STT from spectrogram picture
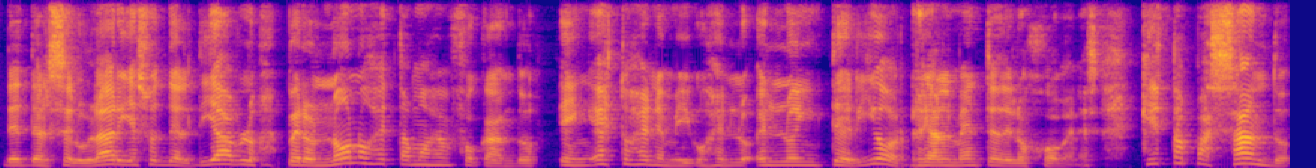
desde el celular y eso es del diablo, pero no nos estamos enfocando en estos enemigos, en lo, en lo interior realmente de los jóvenes. ¿Qué está pasando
